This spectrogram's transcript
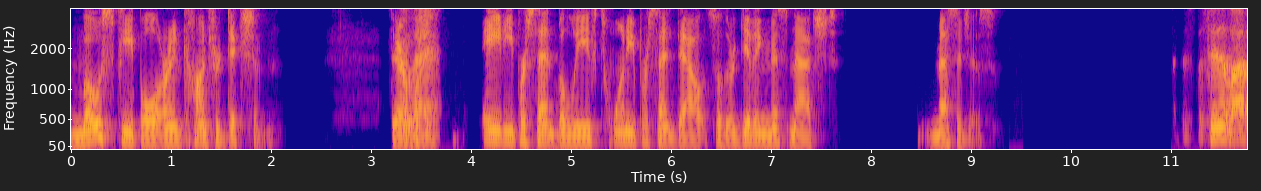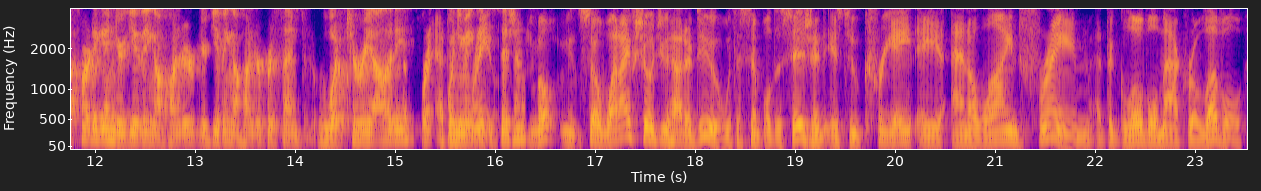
Most people are in contradiction. They're Okay. like 80% belief, 20% doubt. So they're giving mismatched messages. Say that last part again. You're giving a hundred. You're giving a hundred percent what to reality At the fra- at the when you make a decision. So what I've showed you how to do with a simple decision is to create a an aligned frame at the global macro level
